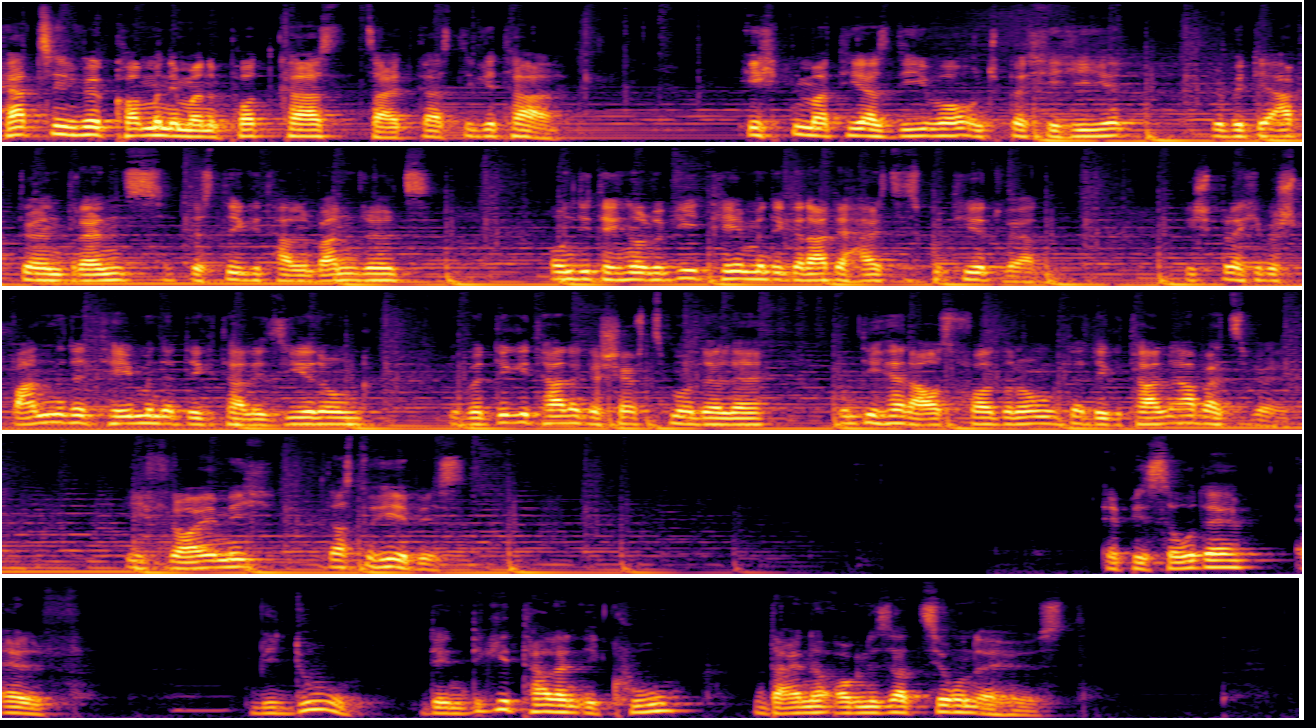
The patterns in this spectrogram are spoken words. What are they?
Herzlich willkommen in meinem Podcast Zeitgeist Digital. Ich bin Matthias Divo und spreche hier über die aktuellen Trends des digitalen Wandels und die Technologiethemen, die gerade heiß diskutiert werden. Ich spreche über spannende Themen der Digitalisierung, über digitale Geschäftsmodelle und die Herausforderungen der digitalen Arbeitswelt. Ich freue mich, dass du hier bist. Episode 11 Wie du den digitalen IQ deiner Organisation erhöhst.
